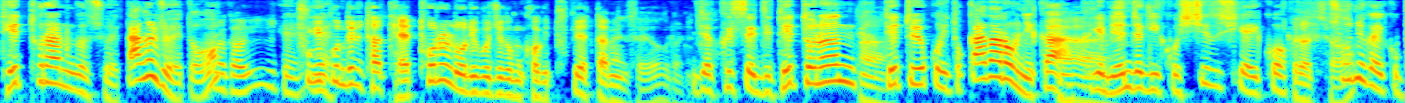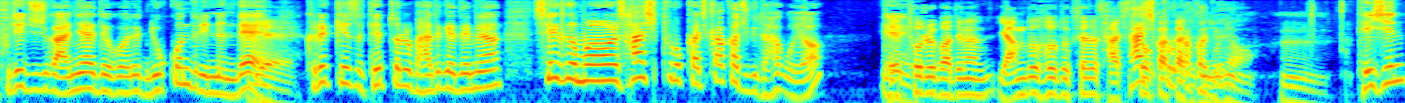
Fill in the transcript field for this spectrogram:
대토라는 것을 땅을 줘요 또. 그러니까 예, 투기꾼들이 예. 다 대토를 노리고 지금 거기 투기했다면서요. 그러니까. 이제 글쎄 이제 대토는 어. 대토 요건이 또 까다로우니까 아. 그게 면적이 있고 시수시가 있고 그렇죠. 수준이가 있고 부재주주가 아니어야 되고 이런 요건들이 있는데 예. 그렇게 해서 대토를 받게 되면 세금을 40%까지 깎아주기도 하고요. 예. 대토를 받으면 양도소득세를 40%, 40% 깎아주군요. 음. 대신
